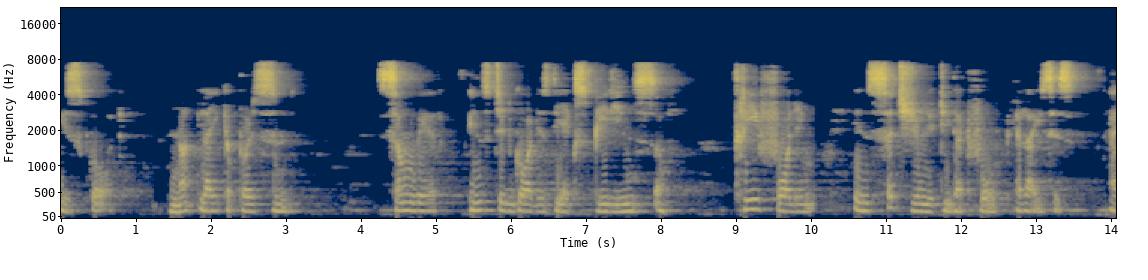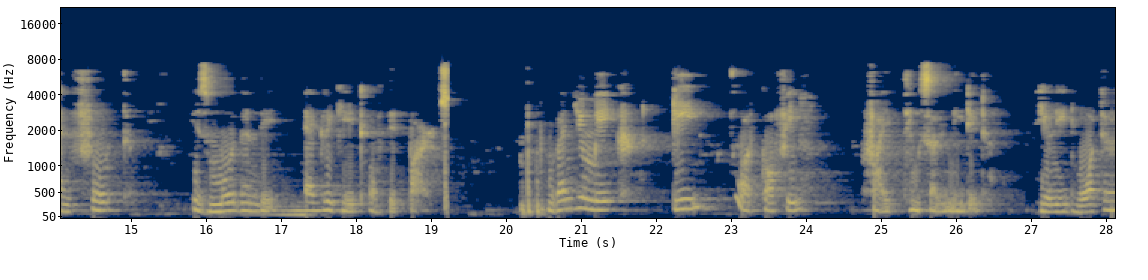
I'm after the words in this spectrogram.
is God, not like a person somewhere. Instead, God is the experience of three falling in such unity that fourth arises, and fourth is more than the aggregate of the parts. When you make tea or coffee, five things are needed. You need water,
